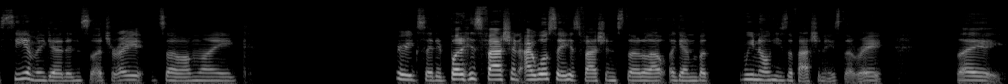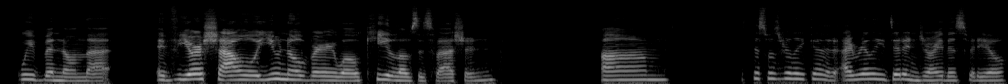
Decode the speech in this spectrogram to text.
see him again and such, right? So I'm like very excited. But his fashion, I will say his fashion stood out again, but we know he's a fashionista, right? Like we've been known that. If you're Shawol, you know very well Key loves his fashion. Um, this was really good. I really did enjoy this video.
